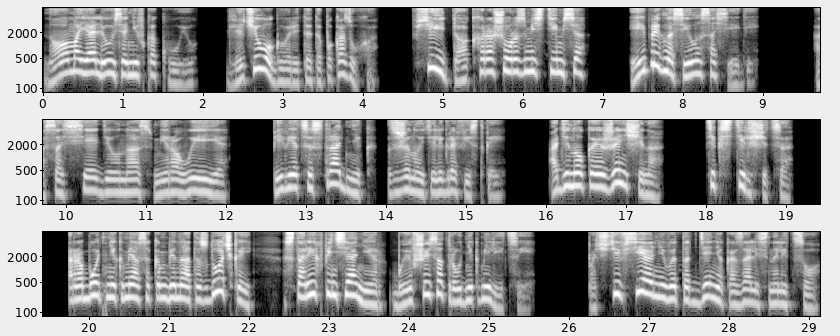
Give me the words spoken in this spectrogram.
Но моя Люся ни в какую. «Для чего?» — говорит эта показуха. «Все и так хорошо разместимся». И пригласила соседей. А соседи у нас мировые. Певец-эстрадник с женой-телеграфисткой. Одинокая женщина, текстильщица. Работник мясокомбината с дочкой, старик-пенсионер, бывший сотрудник милиции. Почти все они в этот день оказались на лицо.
